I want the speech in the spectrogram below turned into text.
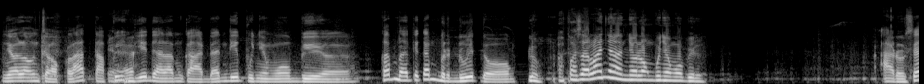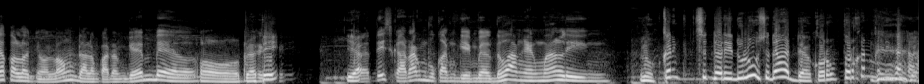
Nyolong coklat tapi Ya. dia dalam keadaan dia punya mobil. Kan berarti kan berduit dong. Loh, apa salahnya nyolong punya mobil? Harusnya kalau nyolong dalam keadaan gembel. Oh, berarti ya. Berarti sekarang bukan gembel doang yang maling. Loh, kan dari dulu sudah ada koruptor kan banyak juga.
